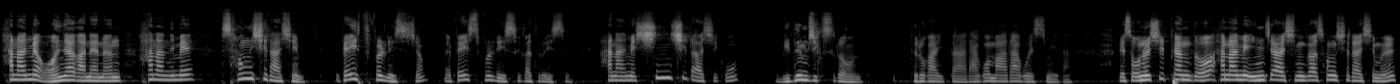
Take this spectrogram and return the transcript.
하나님의 언약 안에는 하나님의 성실하심, faithfulness죠. faithfulness가 들어 있어요. 하나님의 신실하시고 믿음직스러운 들어가 있다라고 말하고 있습니다. 그래서 오늘 시편도 하나님의 인자하심과 성실하심을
